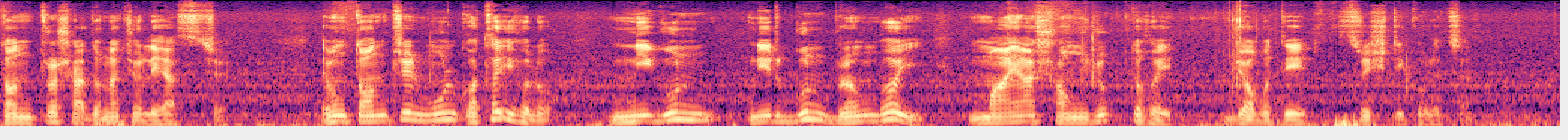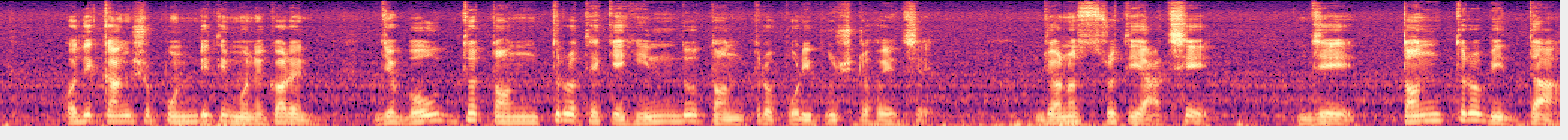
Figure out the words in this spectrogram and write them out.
তন্ত্র সাধনা চলে আসছে। এবং তন্ত্রের মূল কথাই হলো, নিগুণ, নির্গুণ ব্রহ্মই মায়া সংযুক্ত হয়ে জগতের সৃষ্টি করেছেন। অধিকাংশ পণ্ডিতই মনে করেন যে বৌদ্ধ তন্ত্র থেকে হিন্দু তন্ত্র পরিপুষ্ট হয়েছে। জনশ্রুতি আছে যে তন্ত্রবিদ্যা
